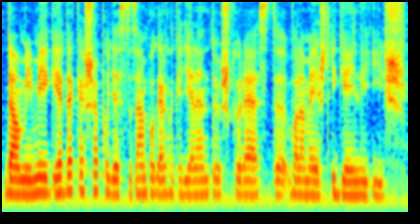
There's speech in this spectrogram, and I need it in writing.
de ami még érdekesebb, hogy ezt az állampolgároknak egy jelentős köre ezt valamelyest igényli is,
